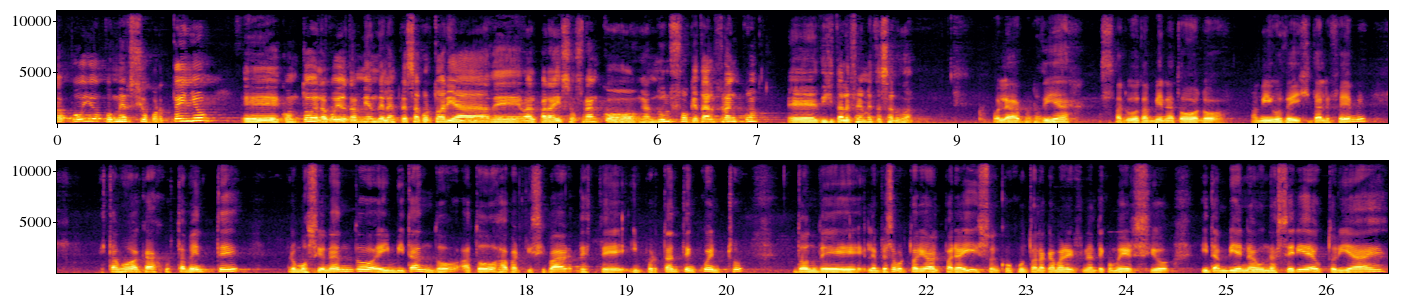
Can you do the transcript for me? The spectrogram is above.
apoyo comercio porteño, eh, con todo el apoyo también de la empresa portuaria de Valparaíso, Franco Gandulfo. ¿Qué tal, Franco? Eh, Digital FM te saluda. Hola, buenos días. Saludo también a todos los amigos de Digital FM. Estamos acá justamente promocionando e invitando a todos a participar de este importante encuentro donde la empresa portuaria Valparaíso, en conjunto a la Cámara Regional de Comercio y también a una serie de autoridades,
